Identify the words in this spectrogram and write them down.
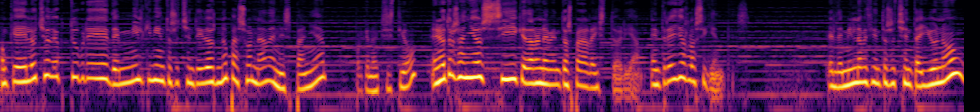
Aunque el 8 de octubre de 1582 no pasó nada en España, porque no existió, en otros años sí quedaron eventos para la historia, entre ellos los siguientes el de 1981,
